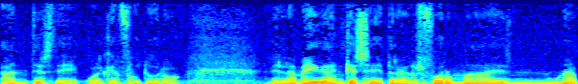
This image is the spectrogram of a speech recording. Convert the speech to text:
antes de cualquier futuro. En la medida en que se transforma en una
